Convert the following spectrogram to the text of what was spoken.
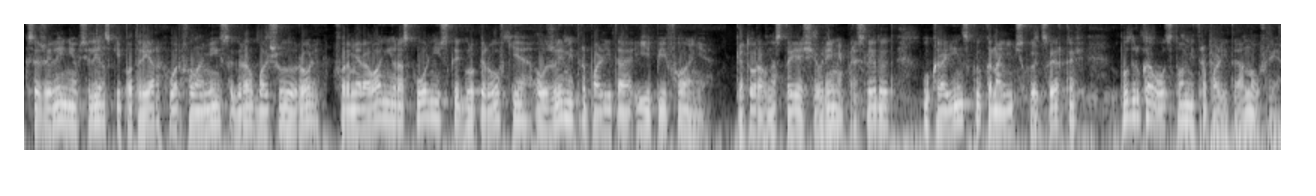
К сожалению, Вселенский Патриарх Варфоломей сыграл большую роль в формировании раскольнической группировки лжемитрополита Епифания, которая в настоящее время преследует Украинскую каноническую церковь под руководством митрополита Ануфрия.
